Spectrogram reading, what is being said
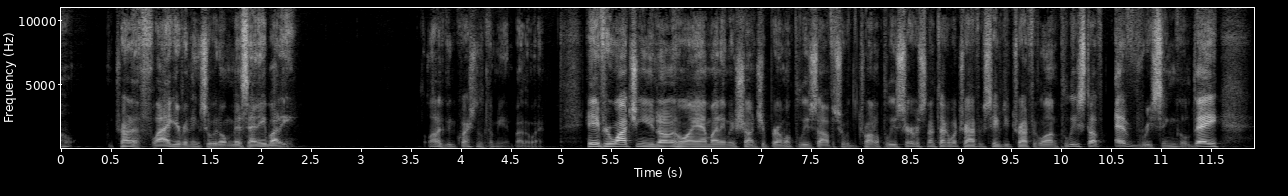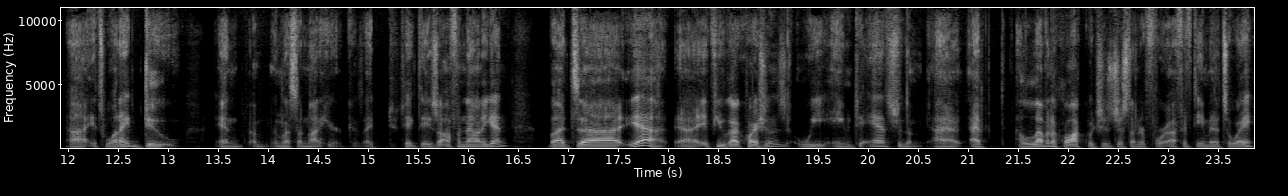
Oh, I'm trying to flag everything so we don't miss anybody. A lot of good questions coming in, by the way. Hey, if you're watching and you don't know who I am, my name is Sean Shapiro. I'm a police officer with the Toronto Police Service, and I talk about traffic safety, traffic law, and police stuff every single day. Uh, it's what I do, and um, unless I'm not here, because I do take days off now and again. But uh, yeah, uh, if you've got questions, we aim to answer them. Uh, at 11 o'clock, which is just under four, uh, 15 minutes away,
